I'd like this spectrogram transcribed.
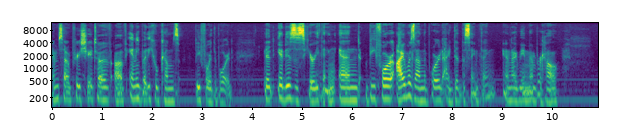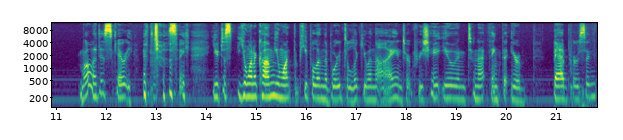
I'm so appreciative of anybody who comes before the board. It, it is a scary thing, and before I was on the board, I did the same thing, and I remember how, well, it is scary. Just like, you just, you want to come, you want the people in the board to look you in the eye and to appreciate you and to not think that you're a bad person.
